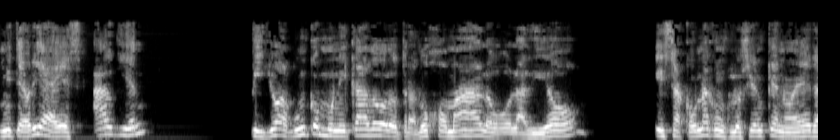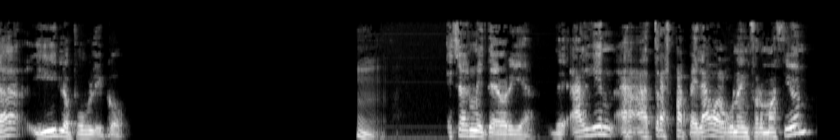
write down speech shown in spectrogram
mi teoría es, alguien pilló algún comunicado, lo tradujo mal o la lió y sacó una conclusión que no era y lo publicó. Hmm. Esa es mi teoría. De alguien ha, ha traspapelado alguna información,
